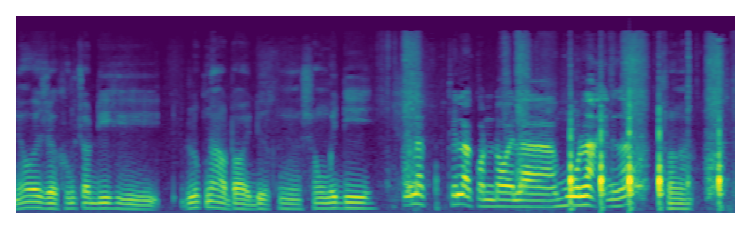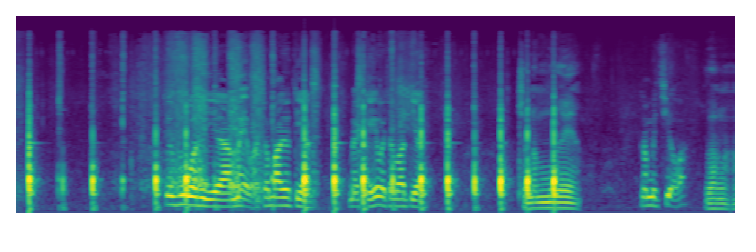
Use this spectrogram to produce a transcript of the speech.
nếu bây giờ không cho đi thì lúc nào đòi được xong mới đi Thế là thế là còn đòi là mua lại nữa. vâng ạ Thế mua thì à, mẹ bảo cho bao nhiêu tiền? Mẹ kế bảo cho bao tiền? cho 50 ạ 50 triệu á. vâng ạ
